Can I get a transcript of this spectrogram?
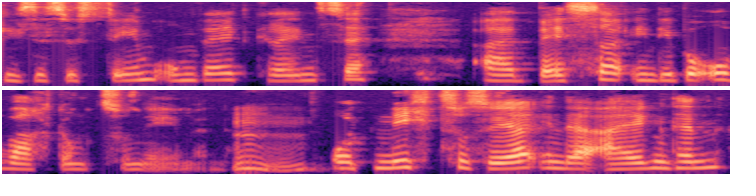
diese System-Umweltgrenze äh, besser in die Beobachtung zu nehmen mhm. und nicht zu sehr in der eigenen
